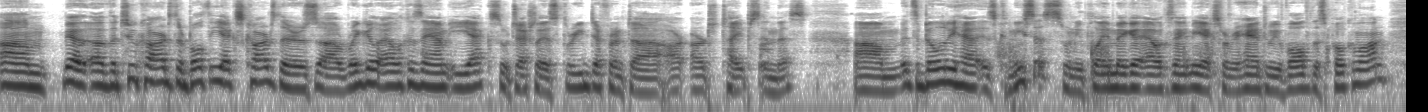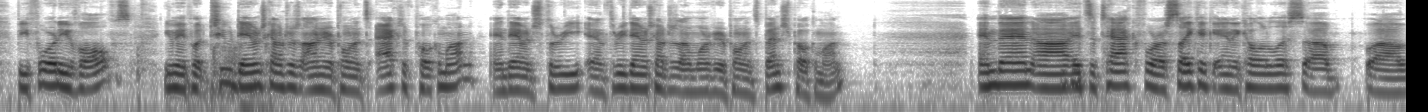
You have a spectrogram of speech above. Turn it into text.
Um, yeah, uh, the two cards, they're both EX cards. There's uh, regular Alakazam EX, which actually has three different uh, art, art types in this. Um, its ability ha- is Kinesis. When you play Mega EX from your hand to evolve this Pokemon, before it evolves, you may put two damage counters on your opponent's active Pokemon and damage three and three damage counters on one of your opponent's benched Pokemon. And then uh, its attack for a psychic and a colorless uh, uh,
